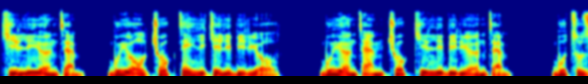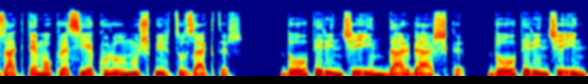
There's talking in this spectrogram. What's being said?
Kirli yöntem. Bu yol çok tehlikeli bir yol. Bu yöntem çok kirli bir yöntem. Bu tuzak demokrasiye kurulmuş bir tuzaktır. Doğu Perinçek'in darbe aşkı. Doğu Perinçek'in,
